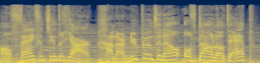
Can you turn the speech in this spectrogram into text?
Al 25 jaar. Ga naar nu.nl of download de app.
